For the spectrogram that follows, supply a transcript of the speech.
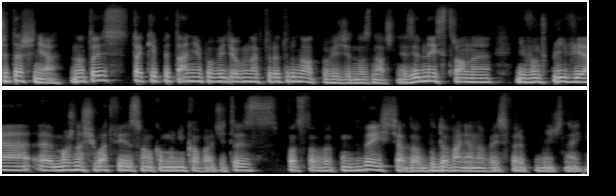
czy też nie? No to jest takie pytanie, powiedziałbym, na które trudno odpowiedzieć jednoznacznie. Z jednej strony niewątpliwie e, można się łatwiej ze sobą komunikować i to jest podstawowy punkt wyjścia do budowania nowej sfery publicznej.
